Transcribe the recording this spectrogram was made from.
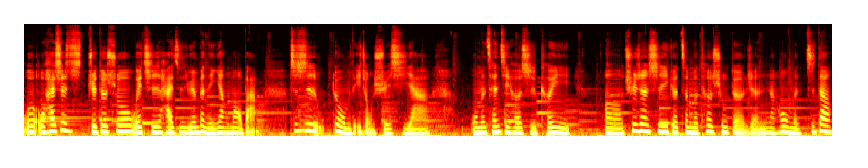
我我还是觉得说维持孩子原本的样貌吧，这是对我们的一种学习呀。我们曾几何时可以，呃，去认识一个这么特殊的人，然后我们知道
